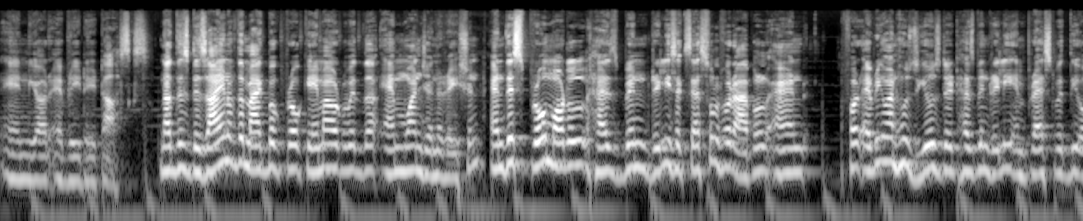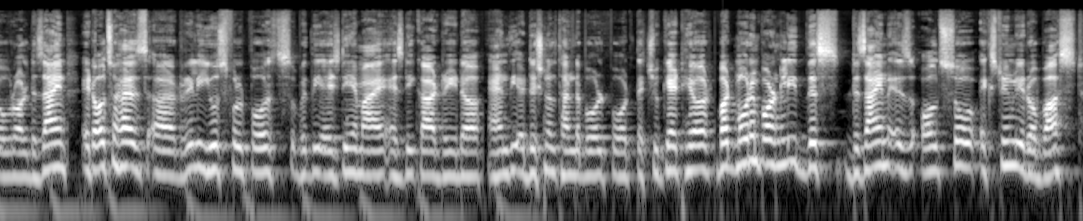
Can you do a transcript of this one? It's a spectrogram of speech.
in your everyday tasks. Now this design of the MacBook Pro came out with the M1 generation and this Pro model has been really successful for Apple and for everyone who's used it has been really impressed with the overall design. It also has uh, really useful ports with the HDMI SD card reader and the additional Thunderbolt port that you get here. But more importantly, this design is also extremely robust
